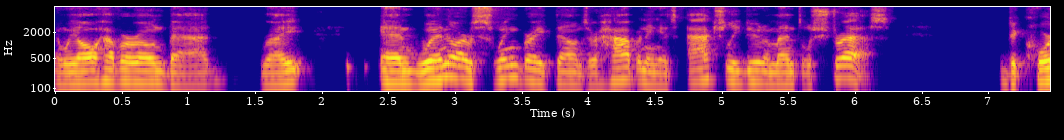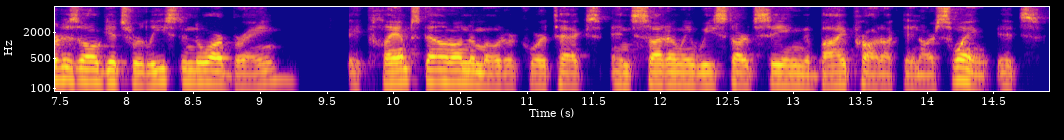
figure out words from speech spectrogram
and we all have our own bad, right? And when our swing breakdowns are happening, it's actually due to mental stress. The cortisol gets released into our brain it clamps down on the motor cortex and suddenly we start seeing the byproduct in our swing. It's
